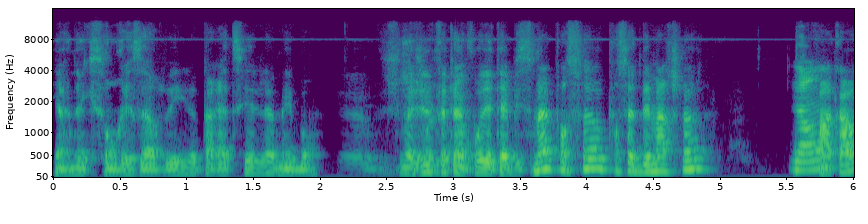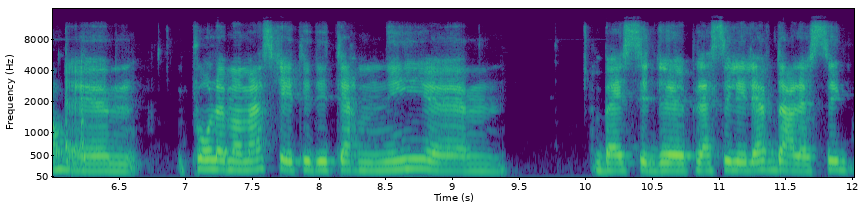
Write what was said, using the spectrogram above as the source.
il y en a qui sont réservés, paraît-il, mais bon. J'imagine que vous faites un cours d'établissement pour ça, pour cette démarche-là? Non. Pas encore? pour le moment, ce qui a été déterminé ben, c'est de placer l'élève dans le cycle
